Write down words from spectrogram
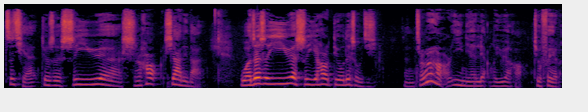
之前就是十一月十号下的单。我这是一月十一号丢的手机，嗯，正好一年两个月哈就废了，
